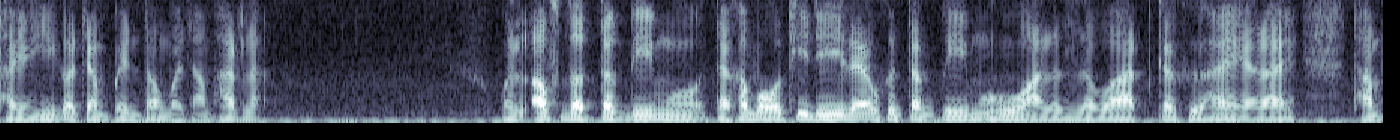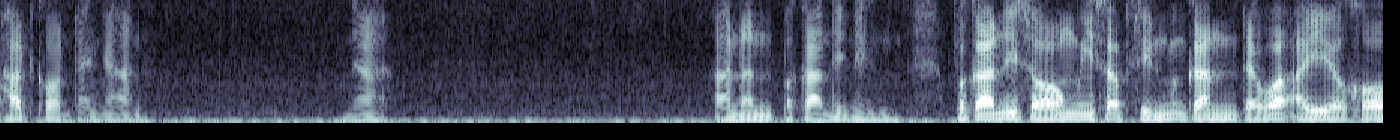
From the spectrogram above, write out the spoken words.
ถ้าอย่างนี้ก็จำเป็นต้องไปทำฮัตละวันอัฟดัดตักดีมูแต่เขาบอกที่ดีแล้วคือตักดีมูฮูอาลซาวาตก็คือให้อะไรทำฮัตก่อนแต่งงานนะ อันนั้นประการที่หนึ่งประการที่สองมีทรัพย์สินเหมือนกัน แต่ว่าไอคอ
